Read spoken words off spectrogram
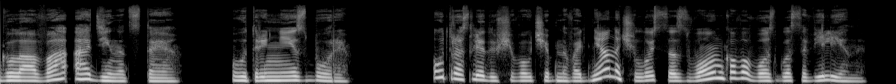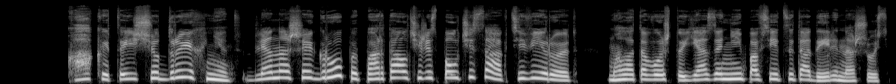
Глава одиннадцатая. Утренние сборы. Утро следующего учебного дня началось со звонкого возгласа Велены. «Как это еще дрыхнет? Для нашей группы портал через полчаса активируют. Мало того, что я за ней по всей цитадели ношусь,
